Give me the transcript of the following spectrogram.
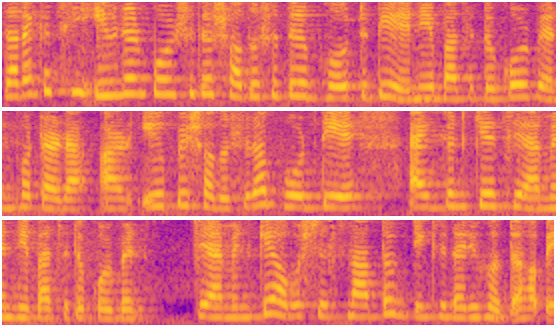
জানা গেছে, ইউনিয়ন পরিষদের সদস্যদের ভোট দিয়ে নির্বাচিত করবেন ভোটাররা। আর ইউপি সদস্যরা ভোট দিয়ে একজনকে চেয়ারম্যান নির্বাচিত করবেন। চেয়ারম্যানকে অবশ্যই স্নাতক ডিগ্রিধারী হতে হবে।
